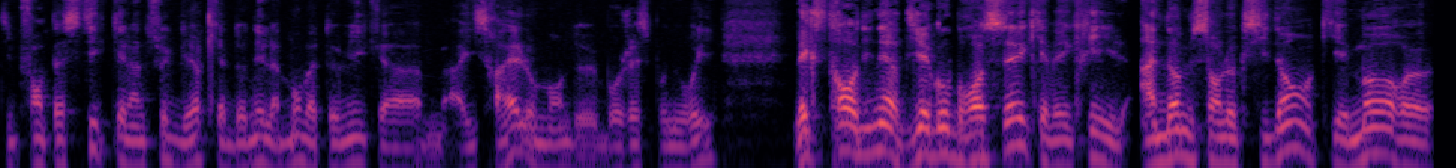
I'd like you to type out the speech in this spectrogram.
type fantastique, qui est l'un de ceux d'ailleurs qui a donné la bombe atomique à, à Israël au moment de Bourges Ponouri. L'extraordinaire Diego Brosset, qui avait écrit Un homme sans l'Occident, qui est mort euh,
